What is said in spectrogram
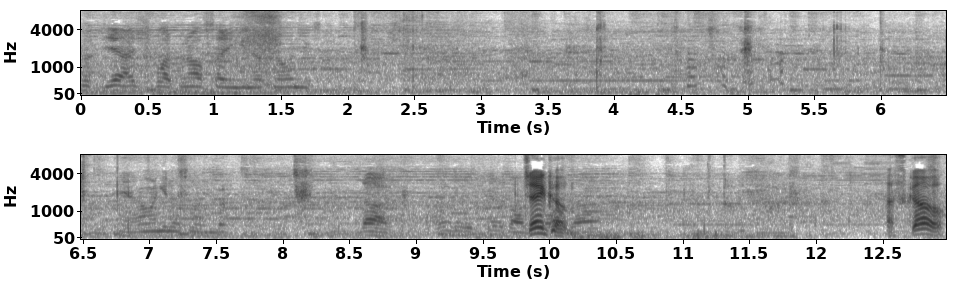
Yeah, I just wiping off so I can get nothing on you. Yeah, I don't want to get nothing on bro. Dog. I don't give a shit about Jacob. that. Let's go.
